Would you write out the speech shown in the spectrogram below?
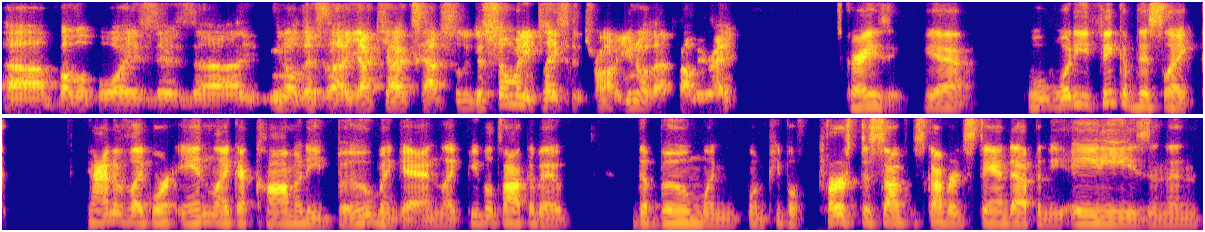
uh, Bubble Boys. There's, uh, you know, there's uh, Yuk Yuk's. Absolutely, there's so many places in Toronto. You know that probably, right? It's crazy. Yeah. Well, what do you think of this? Like, kind of like we're in like a comedy boom again. Like people talk about the boom when when people first discovered stand up in the 80s and then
